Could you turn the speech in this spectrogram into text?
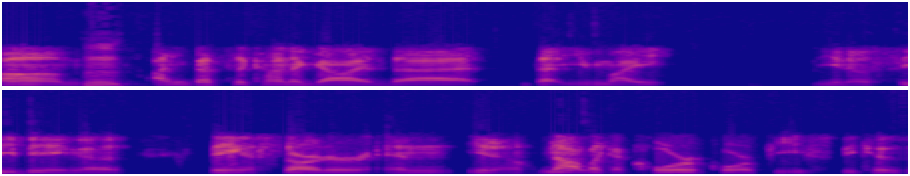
Um, Hmm. I think that's the kind of guy that that you might, you know, see being a being a starter, and you know, not like a core core piece because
